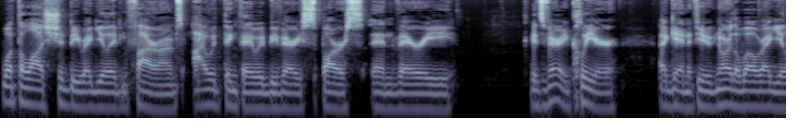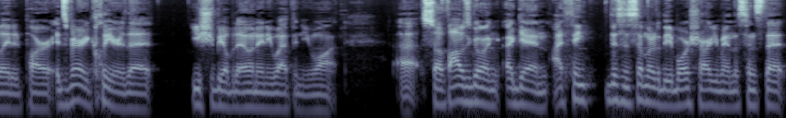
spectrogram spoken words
what the laws should be regulating firearms, I would think they would be very sparse and very it's very clear. Again, if you ignore the well regulated part, it's very clear that you should be able to own any weapon you want. Uh, so if I was going again, I think this is similar to the abortion argument in the sense that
